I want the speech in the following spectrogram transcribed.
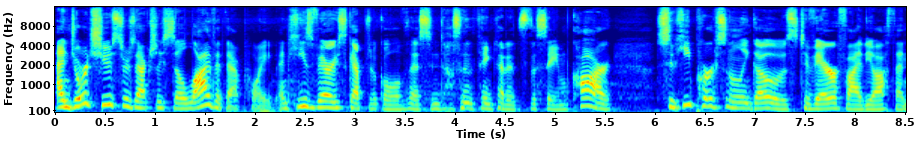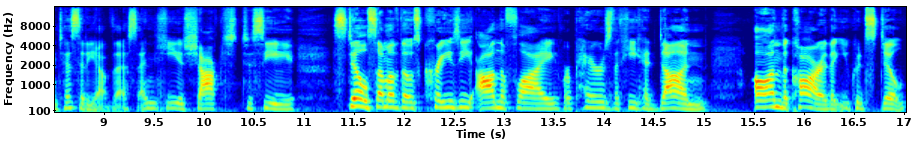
And George Schuster's actually still alive at that point, and he's very skeptical of this and doesn't think that it's the same car. So he personally goes to verify the authenticity of this, and he is shocked to see still some of those crazy on the fly repairs that he had done on the car that you could still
